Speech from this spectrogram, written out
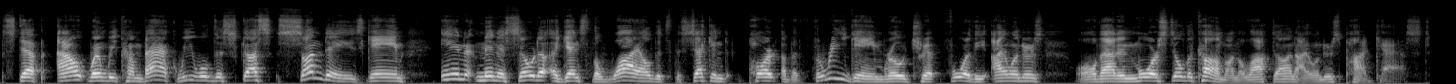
step out. When we come back, we will discuss Sunday's game in Minnesota against the Wild. It's the second part of a three game road trip for the Islanders. All that and more still to come on the Locked On Islanders podcast.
